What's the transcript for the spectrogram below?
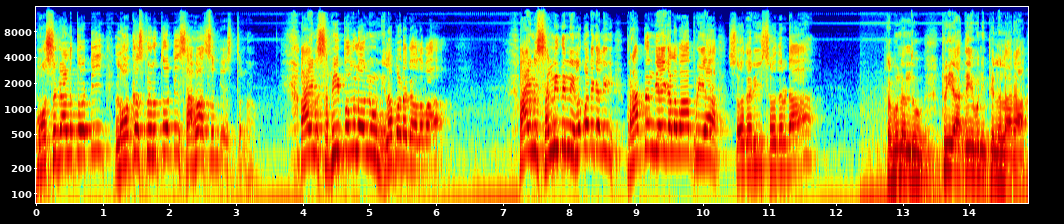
మోసగాళ్ళతోటి? లోకస్తులతోటి సహవాసం చేస్తున్నావు. ఆయన సమీపంలో నువ్వు నిలబడగలవా? ఆయన సన్నిధి నిలబడగలిగి ప్రార్థన చేయగలవా ప్రియ? సోదరి సోదరుడా ప్రభునందు ప్రియా దేవుని పిల్లలారా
